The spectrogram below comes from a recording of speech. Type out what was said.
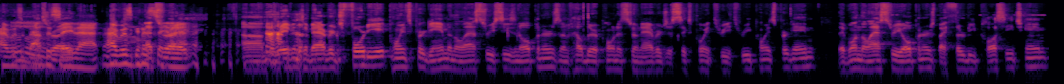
I was about That's to say that. I was going to say right. that. Um, the Ravens have averaged 48 points per game in the last three season openers and have held their opponents to an average of 6.33 points per game. They've won the last three openers by 30 plus each game.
